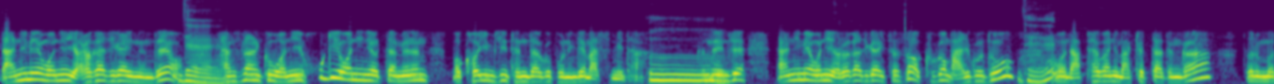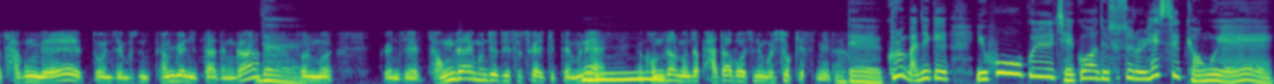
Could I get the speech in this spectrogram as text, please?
난임의 원인이 여러 가지가 있는데요. 네. 단순한 그 원인이 혹이 원인이었다면은 뭐 거의 임신이 된다고 보는 게 맞습니다. 음. 근데 이제 난임의 원인이 여러 가지가 있어서 그거 말고도 네. 뭐 나팔관이 막혔다든가 또는 뭐 자궁 내에 또 이제 무슨 병변이 있다든가 네. 또는 뭐그 이제 정자의 문제도 있을 수가 있기 때문에 음. 검사를 먼저 받아보시는 것이 좋겠습니다. 네. 그럼 만약에 이 혹을 제거하는 수술을 했을 경우에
